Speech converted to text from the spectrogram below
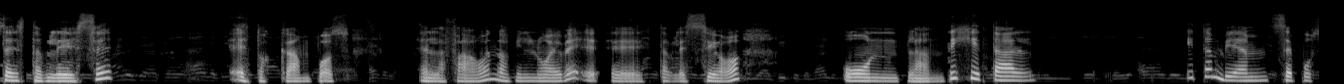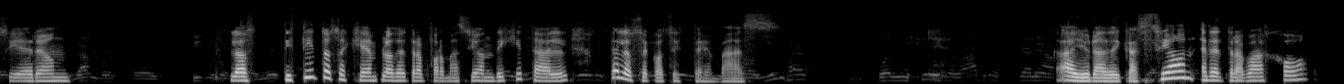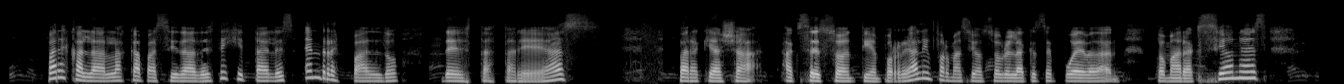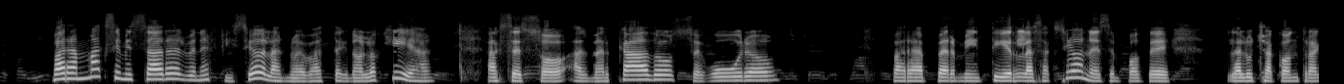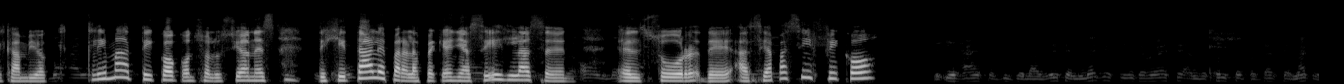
Se establece estos campos en la FAO en 2009 eh, estableció un plan digital y también se pusieron los distintos ejemplos de transformación digital de los ecosistemas. Hay una dedicación en el trabajo para escalar las capacidades digitales en respaldo de estas tareas para que haya acceso en tiempo real, información sobre la que se puedan tomar acciones para maximizar el beneficio de las nuevas tecnologías, acceso al mercado seguro para permitir las acciones en pos de la lucha contra el cambio climático con soluciones digitales para las pequeñas islas en el sur de Asia-Pacífico.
